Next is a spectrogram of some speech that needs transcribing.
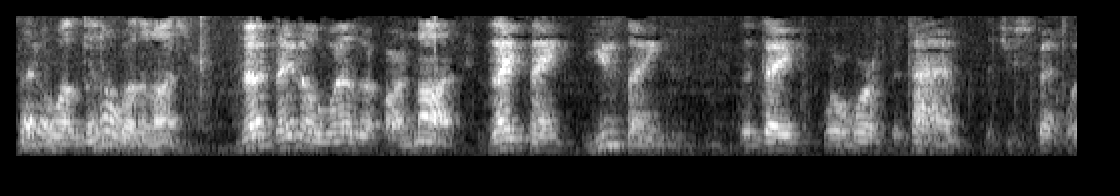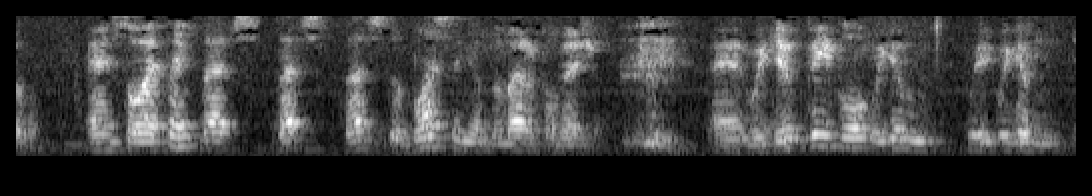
They know whether they know whether or not they, they know whether or not they think you think that they were worth the time that you spent with them. And so I think that's that's that's the blessing of the medical mission. And we give people we give them we, we give them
